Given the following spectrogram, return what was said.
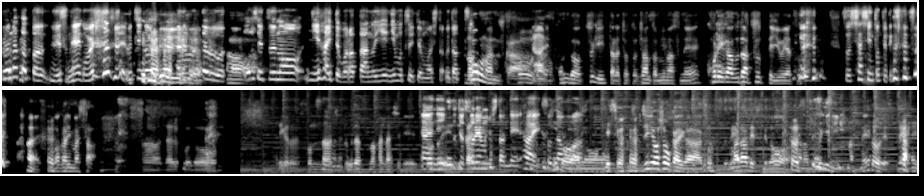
言わなかったですね。ごめんなさい。うちの、いあやいやいやの多分、応接のに入ってもらったあの家にもついてました、うだっつ。そうなんですか。今度、次行ったらちょっとちゃんと見ますね。これがうだつっていうやつ。そう、写真撮ってってください。はい、わかりました。ああ、なるほど。ありがとうございます。そんなちょっとうだつの話で、ちあょうどええにちょっと取れましたね。はい、そんなまあ。ちょっとあのでしょうね事業紹介がそうですねまだですけど、あの次に行きますね。そうですね。はい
